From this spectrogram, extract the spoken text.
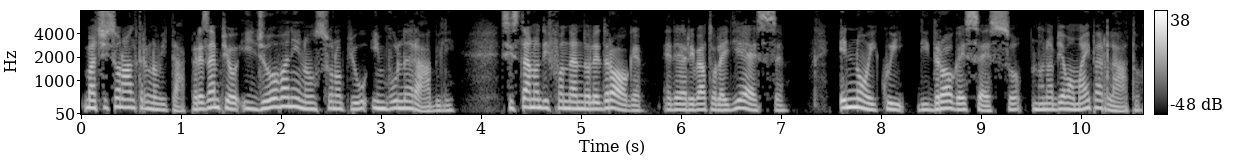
Ma ci sono altre novità. Per esempio, i giovani non sono più invulnerabili. Si stanno diffondendo le droghe ed è arrivato l'AIDS. E noi qui di droga e sesso non abbiamo mai parlato.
